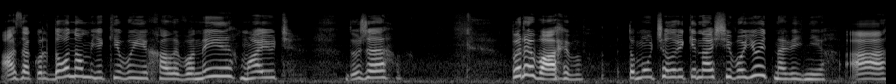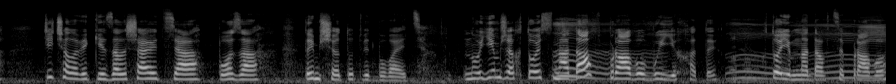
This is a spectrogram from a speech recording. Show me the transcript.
А за кордоном, які виїхали, вони мають дуже переваги. Тому чоловіки наші воюють на війні, а ті чоловіки залишаються поза тим, що тут відбувається. Ну їм же хтось надав право виїхати. Хто їм надав це право?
